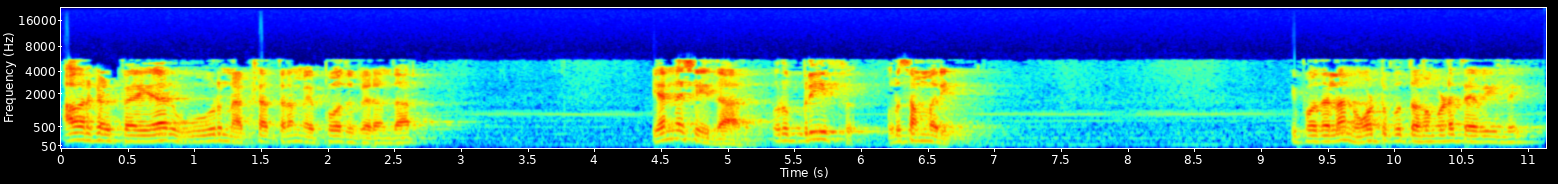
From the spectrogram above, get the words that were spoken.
அவர்கள் பெயர் ஊர் நட்சத்திரம் எப்போது பிறந்தார்? என்ன செய்தார்? ஒரு பிரீஃப் ஒரு சம்மரி இப்போதெல்லாம் நோட்டு புத்தகம் கூட தேவையில்லை.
